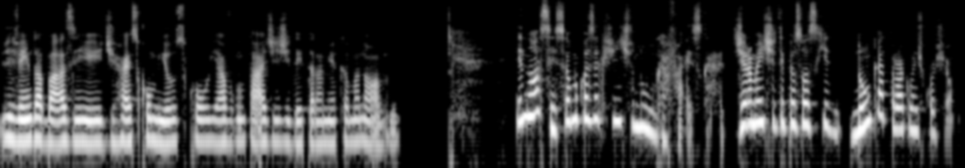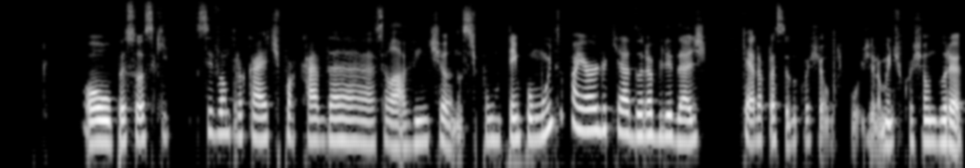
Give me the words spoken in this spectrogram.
vivendo a base de High School Musical e a vontade de deitar na minha cama nova. E nossa, isso é uma coisa que a gente nunca faz, cara. Geralmente tem pessoas que nunca trocam de colchão. Ou pessoas que se vão trocar, é, tipo, a cada, sei lá, 20 anos. Tipo, um tempo muito maior do que a durabilidade que era pra ser do colchão. Tipo, geralmente o colchão dura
